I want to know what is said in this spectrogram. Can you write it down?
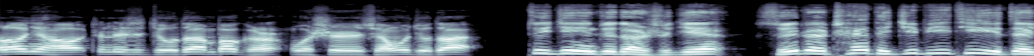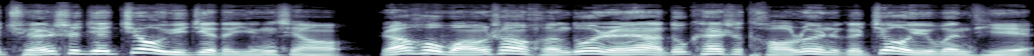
Hello，你好，这里是九段爆梗，我是玄武九段。最近这段时间，随着 ChatGPT 在全世界教育界的影响，然后网上很多人啊都开始讨论这个教育问题。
